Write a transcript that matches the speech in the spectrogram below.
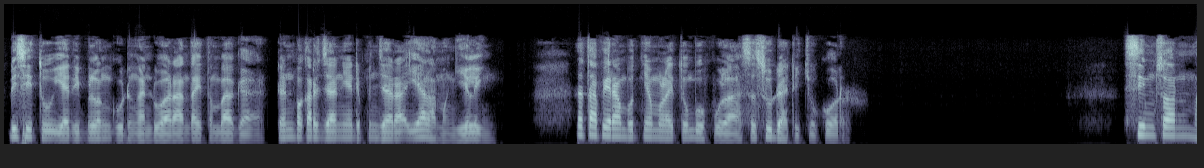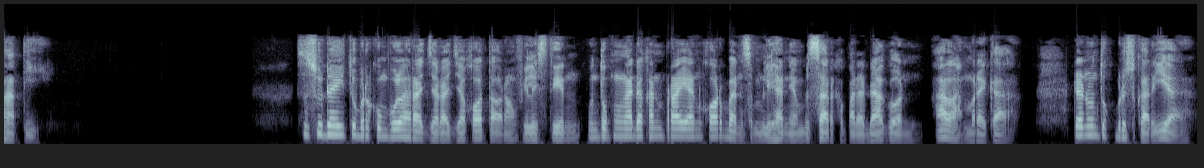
Di situ ia dibelenggu dengan dua rantai tembaga, dan pekerjaannya di penjara ialah menggiling. Tetapi rambutnya mulai tumbuh pula sesudah dicukur. Simpson mati. Sesudah itu berkumpullah raja-raja kota orang Filistin untuk mengadakan perayaan korban sembelihan yang besar kepada Dagon, Allah mereka. Dan untuk bersukaria,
